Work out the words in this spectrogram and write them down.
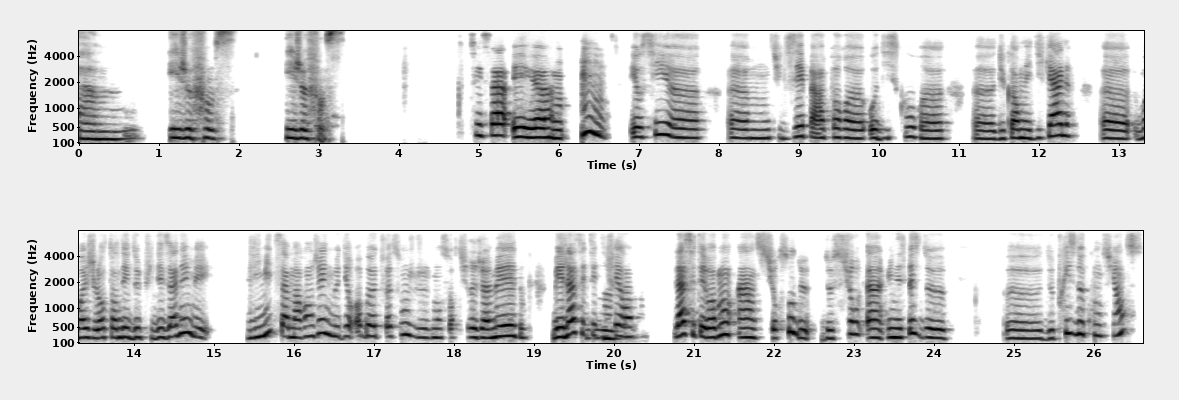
euh, et je fonce. Et je fonce. C'est ça. Et, euh, et aussi, euh, tu disais par rapport au discours du corps médical, moi je l'entendais depuis des années, mais limite ça m'arrangeait de me dire oh bah de toute façon je, ne m'en sortirai jamais. Donc... Mais là c'était mmh. différent. là, c'était vraiment un sursaut, de, de sur, une espèce de, euh, de prise de conscience,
